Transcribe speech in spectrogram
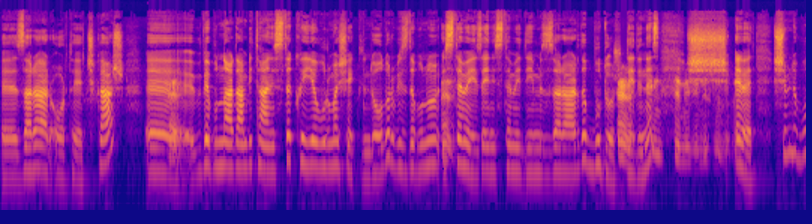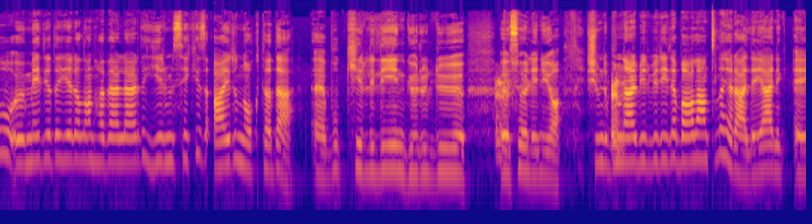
e, zarar ortaya çıkar. E, evet. Ve bunlardan bir tanesi de kıyıya vurma şeklinde olur. Biz de bunu evet. istemeyiz. En istemediğimiz zarar da budur evet, dediniz. istemediğimiz Evet. Şimdi bu e, medyada yer alan haberlerde 28 ayrı noktada e, bu kirliliğin görüldüğü e, evet. söyleniyor. Şimdi bunlar evet. birbiriyle bağlantılı herhalde. Yani e,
